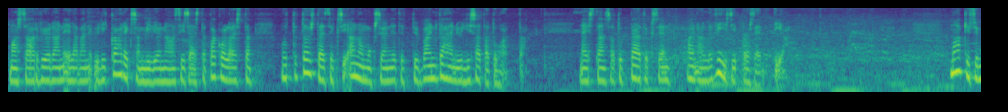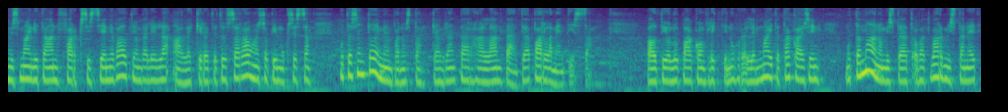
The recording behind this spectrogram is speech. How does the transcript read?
Maassa arvioidaan elävän yli kahdeksan miljoonaa sisäistä pakolaista, mutta toistaiseksi anomuksia on jätetty vain vähän yli 100 000. Näistä on saatu päätökseen vain alle 5 prosenttia. Maakysymys mainitaan Farksissien ja valtion välillä allekirjoitetussa rauhansopimuksessa, mutta sen toimeenpanosta käydään parhaillaan pääntöä parlamentissa. Valtio lupaa konfliktin uhrelle maita takaisin, mutta maanomistajat ovat varmistaneet,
